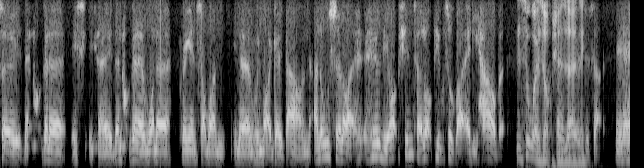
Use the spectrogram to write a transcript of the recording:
so they're not gonna, it's, you know, they're not gonna want to bring in someone, you know, and we might go down. And also, like, who are the options? So a lot of people talk about Eddie Howe, but There's always options, Andy. Just that- yeah,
